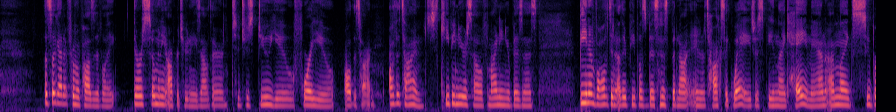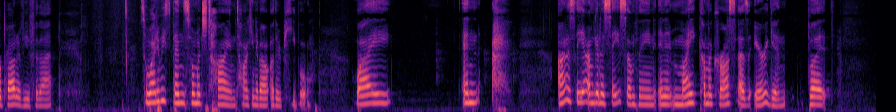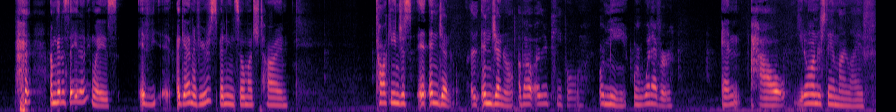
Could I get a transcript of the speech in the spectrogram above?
let's look at it from a positive light. There are so many opportunities out there to just do you for you all the time. All the time. Just keeping to yourself, minding your business, being involved in other people's business, but not in a toxic way. Just being like, hey, man, I'm like super proud of you for that. So, why do we spend so much time talking about other people? Why? And honestly, I'm going to say something and it might come across as arrogant, but I'm going to say it anyways. If again, if you're spending so much time talking just in general, in general about other people or me or whatever and how you don't understand my life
